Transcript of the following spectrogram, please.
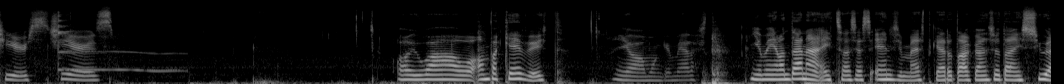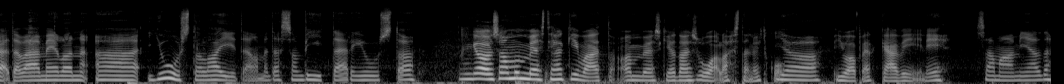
Cheers. Cheers. Oi wow, onpa kevyt. Joo, munkin mielestä. Ja meillä on tänään itse asiassa ensimmäistä kertaa myös jotain syötävää. Meillä on äh, juustolajitelma. Tässä on viittä eri juustoa. Joo, se on mun mielestä ihan kiva, että on myöskin jotain suolasta nyt, kun Joo, juo pelkkää viiniä. samaa mieltä.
